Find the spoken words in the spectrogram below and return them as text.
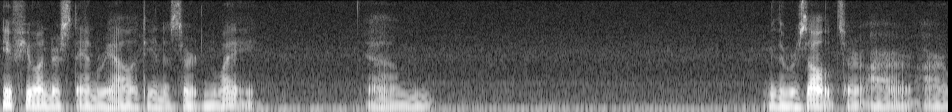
if you understand reality in a certain way, um, the results are, are, are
